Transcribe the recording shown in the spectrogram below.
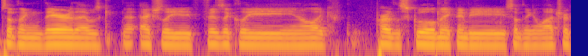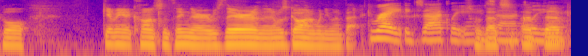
something there that was actually physically, you know, like part of the school, make maybe something electrical, giving a constant thing there. It was there, and then it was gone when you went back. Right. Exactly. So that's exactly. that, that.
